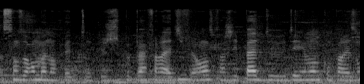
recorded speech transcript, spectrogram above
sans hormones en fait, donc je peux pas faire la différence. Enfin, j'ai pas d'éléments de comparaison.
